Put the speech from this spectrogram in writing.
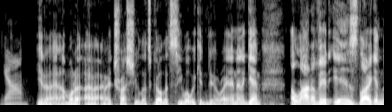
Yeah. You know and i'm gonna I, and i trust you. Let's go. Let's see what we can do right? And then again a lot of it is like and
